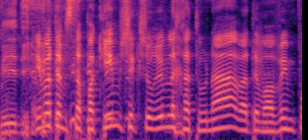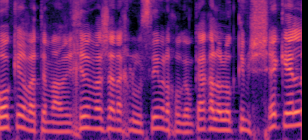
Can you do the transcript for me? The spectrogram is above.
בדיוק. אם אתם ספקים שקשורים לחתונה ואתם אוהבים פוקר ואתם מעריכים את מה שאנחנו עושים, אנחנו גם ככה לא לוקחים שקל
